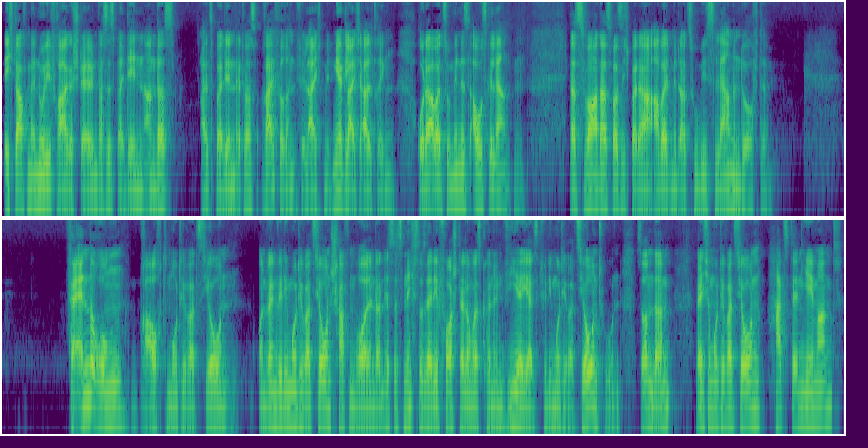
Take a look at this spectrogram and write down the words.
Ich darf mir nur die Frage stellen, was ist bei denen anders als bei den etwas reiferen, vielleicht mit mir gleichaltrigen oder aber zumindest ausgelernten. Das war das, was ich bei der Arbeit mit Azubis lernen durfte. Veränderung braucht Motivation. Und wenn wir die Motivation schaffen wollen, dann ist es nicht so sehr die Vorstellung, was können wir jetzt für die Motivation tun, sondern welche Motivation hat denn jemand,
